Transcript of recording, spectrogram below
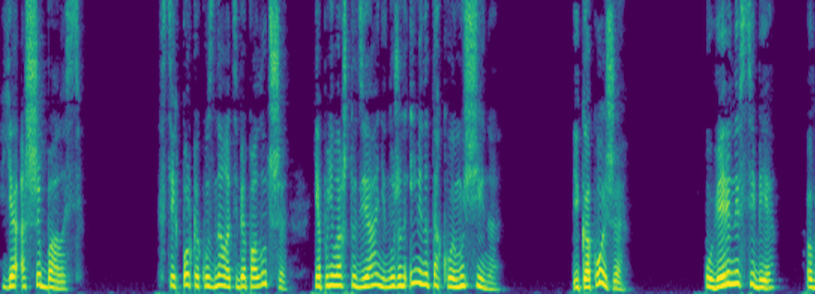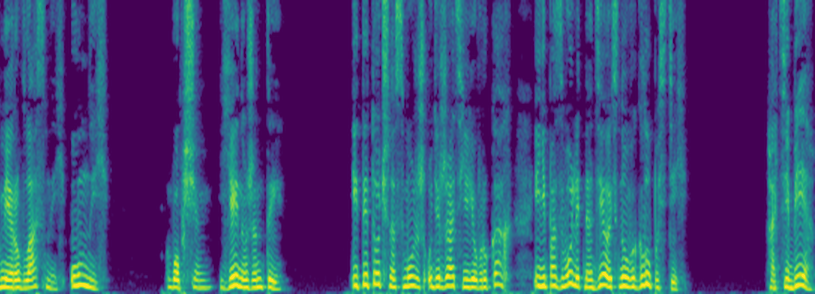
«Я ошибалась. С тех пор, как узнала тебя получше, я поняла, что Диане нужен именно такой мужчина. И какой же? Уверенный в себе, в меру властный, умный. В общем, ей нужен ты. И ты точно сможешь удержать ее в руках и не позволить наделать новых глупостей. А тебе?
